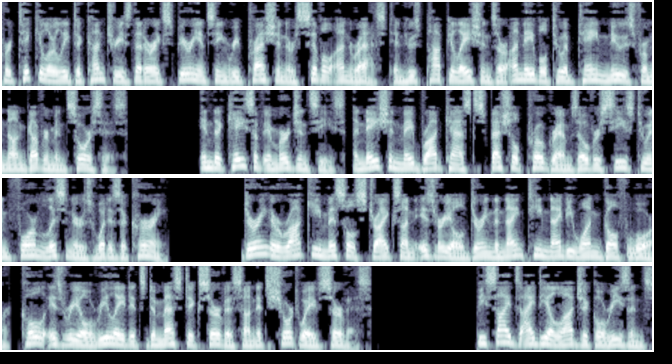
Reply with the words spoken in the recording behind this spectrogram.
particularly to countries that are experiencing repression or civil unrest and whose populations are unable to obtain news from non-government sources. In the case of emergencies, a nation may broadcast special programs overseas to inform listeners what is occurring. During Iraqi missile strikes on Israel during the 1991 Gulf War, Kol Israel relayed its domestic service on its shortwave service. Besides ideological reasons,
